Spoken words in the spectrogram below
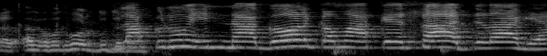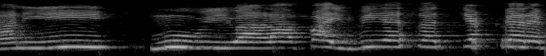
ਚੱਲ ਅਗ- ਹੋਰ ਹੋਰ ਦੂਜਾ। ਲੱਕ ਨੂੰ ਇੰਨਾ ਗੋਲ ਕਮਾ ਕੇ ਸਾਹ ਚੜਾ ਗਿਆ ਨੀ। ਮੂਵੀ ਵਾਲਾ ਭਾਈ ਵੀ ਐਸਾ ਚੱਕਰ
